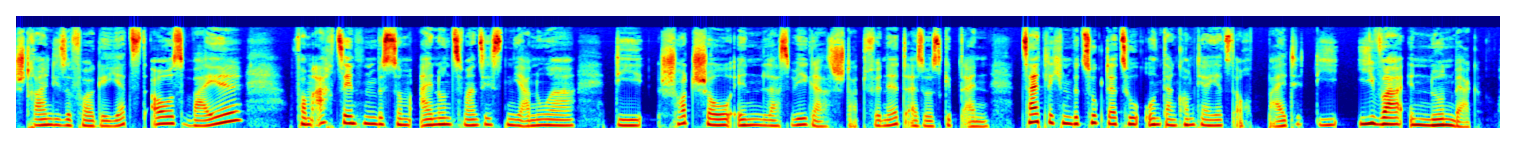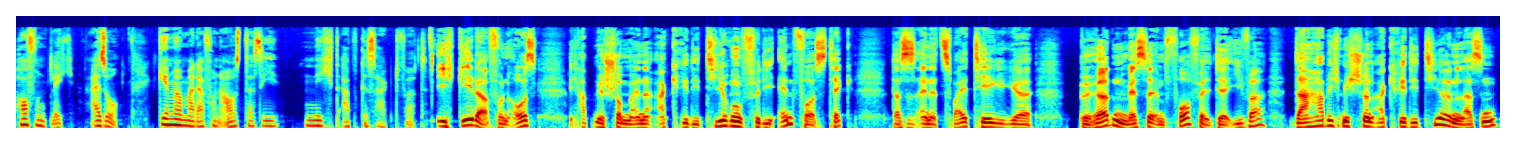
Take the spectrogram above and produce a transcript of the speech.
strahlen diese Folge jetzt aus, weil vom 18. bis zum 21. Januar die Shot Show in Las Vegas stattfindet. Also es gibt einen zeitlichen Bezug dazu und dann kommt ja jetzt auch bald die IVA in Nürnberg. Hoffentlich. Also gehen wir mal davon aus, dass sie nicht abgesagt wird. Ich gehe davon aus, ich habe mir schon meine Akkreditierung für die Enforce Tech, das ist eine zweitägige Behördenmesse im Vorfeld der IWA, da habe ich mich schon akkreditieren lassen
